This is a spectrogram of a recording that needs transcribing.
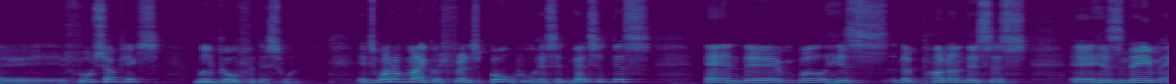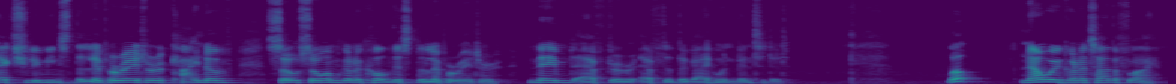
uh, food subjects, will go for this one. It's one of my good friends Bo who has invented this and uh, well, his the pun on this is uh, his name actually means the liberator, kind of. So so I'm gonna call this the liberator, named after after the guy who invented it. Well, now we're gonna tie the fly.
